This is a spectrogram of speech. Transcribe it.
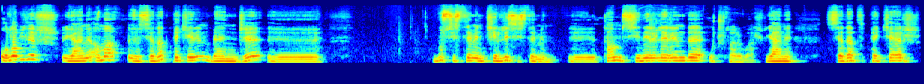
Olabilir yani ama e, Sedat Peker'in bence e, bu sistemin, kirli sistemin e, tam sinirlerinde uçları var. Yani Sedat Peker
